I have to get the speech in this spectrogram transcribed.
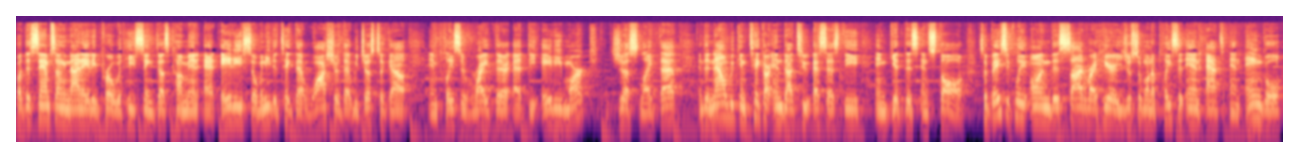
But the Samsung 980 Pro with heatsink does come in at 80. So we need to take that washer that we just took out and place it right there at the 80 mark, just like that. And then now we can take our M.2 SSD and get this installed. So basically on this side right here, you just wanna place it in at an angle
